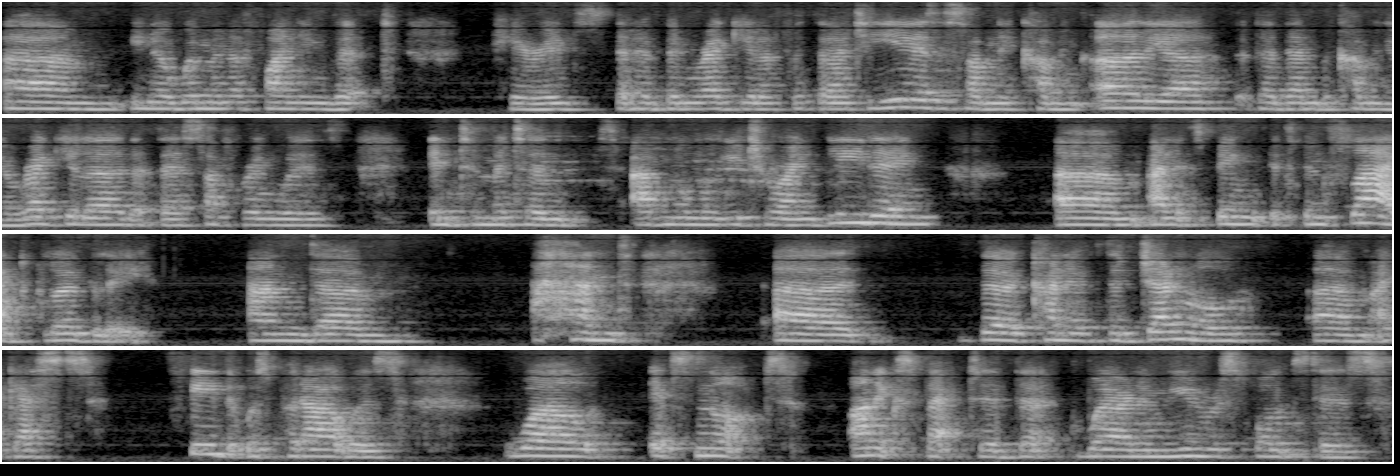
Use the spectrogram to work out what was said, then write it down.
Um, you know, women are finding that periods that have been regular for 30 years are suddenly coming earlier, that they're then becoming irregular, that they're suffering with intermittent abnormal uterine bleeding, um, and it's been it's been flagged globally, and um, and uh, the kind of the general um, I guess feed that was put out was, well, it's not unexpected that where an immune response is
